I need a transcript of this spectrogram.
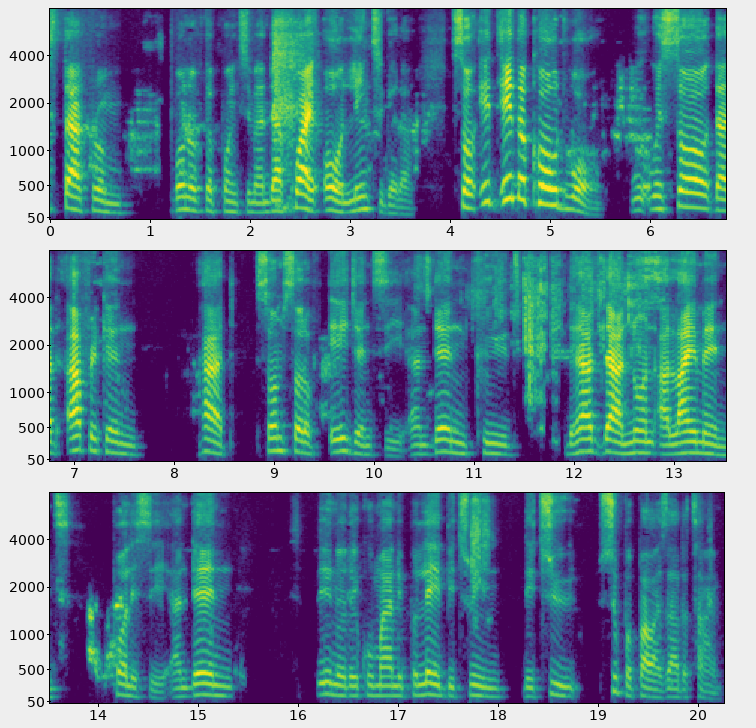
start from one of the points you made. They're quite all linked together. So in, in the Cold War, we, we saw that African had some sort of agency, and then could they had that non-alignment policy, and then you know they could manipulate between the two superpowers at the time.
